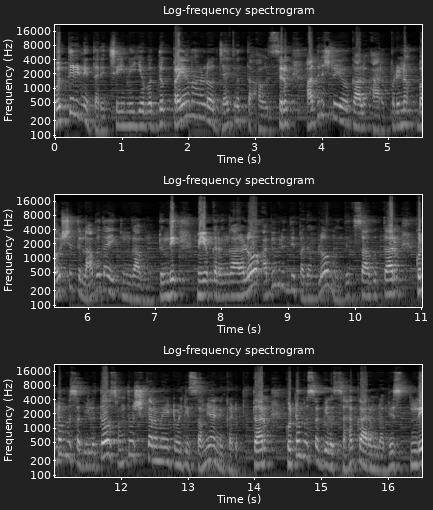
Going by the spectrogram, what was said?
ఒత్తిడిని తరిచేయనియవద్దు ప్రయాణాలలో జాగ్రత్త అవసరం అదృష్ట యోగాలు ఏర్పడిన భవిష్యత్తు లాభదాయకంగా ఉంటుంది. మీ యొక్క రంగాలలో అభివృద్ధి పదంలో ముందుకు సాగుతారు. కుటుంబ సభ్యులతో సంతోషకరమైనటువంటి సమయాన్ని గడుపుతారు. కుటుంబ సభ్యుల సహకారం లభిస్తుంది.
